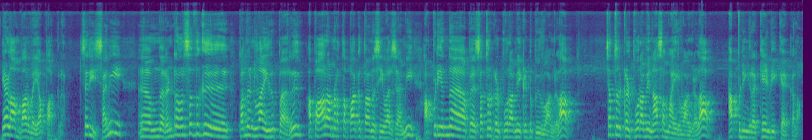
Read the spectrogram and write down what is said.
ஏழாம் பார்வையாக பார்க்குறார். சரி சனி ரெண்டரை வருஷத்துக்கு பன்னெண்டு தான் இருப்பார். அப்போ ஆறாம் இடத்தை பார்க்கத்தானே செய்வார் சாமி? அப்படி என்ன அப்போ சத்துருக்கள் பூராமே கெட்டு போயிடுவாங்களா சத்துருக்கள் பூராமே நாசமாயிருவாங்களா? அப்படிங்கிற கேள்வி கேட்கலாம்.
